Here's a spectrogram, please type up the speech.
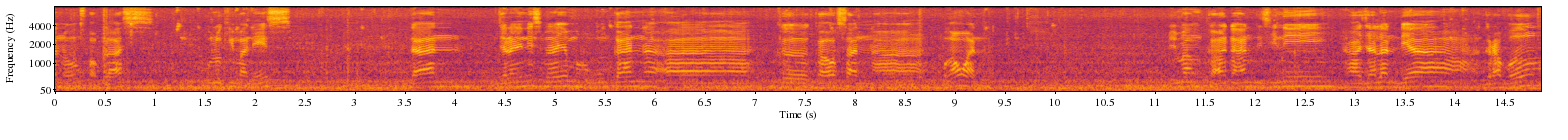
anu 14 Ulu Kimanis dan jalan ini sebenarnya menghubungkan uh, ke kawasan uh, Bengawan. Memang keadaan di sini uh, jalan dia gravel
